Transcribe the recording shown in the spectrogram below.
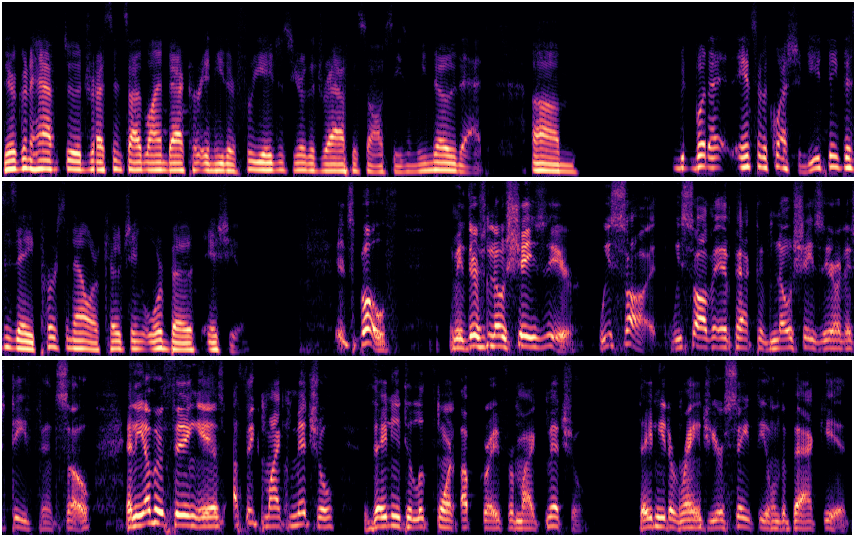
They're going to have to address inside linebacker in either free agency or the draft this offseason. We know that. Um, but, but uh, answer the question: Do you think this is a personnel or coaching or both issue? It's both. I mean, there's no Shazier. We saw it. We saw the impact of no Shazier on this defense. So, and the other thing is, I think Mike Mitchell. They need to look for an upgrade for Mike Mitchell. They need a rangier safety on the back end.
